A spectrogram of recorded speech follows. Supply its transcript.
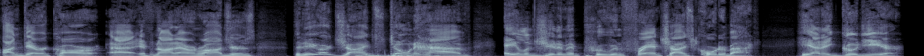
on Derek Carr, uh, if not Aaron Rodgers, the New York Giants don't have a legitimate, proven franchise quarterback. He had a good year.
